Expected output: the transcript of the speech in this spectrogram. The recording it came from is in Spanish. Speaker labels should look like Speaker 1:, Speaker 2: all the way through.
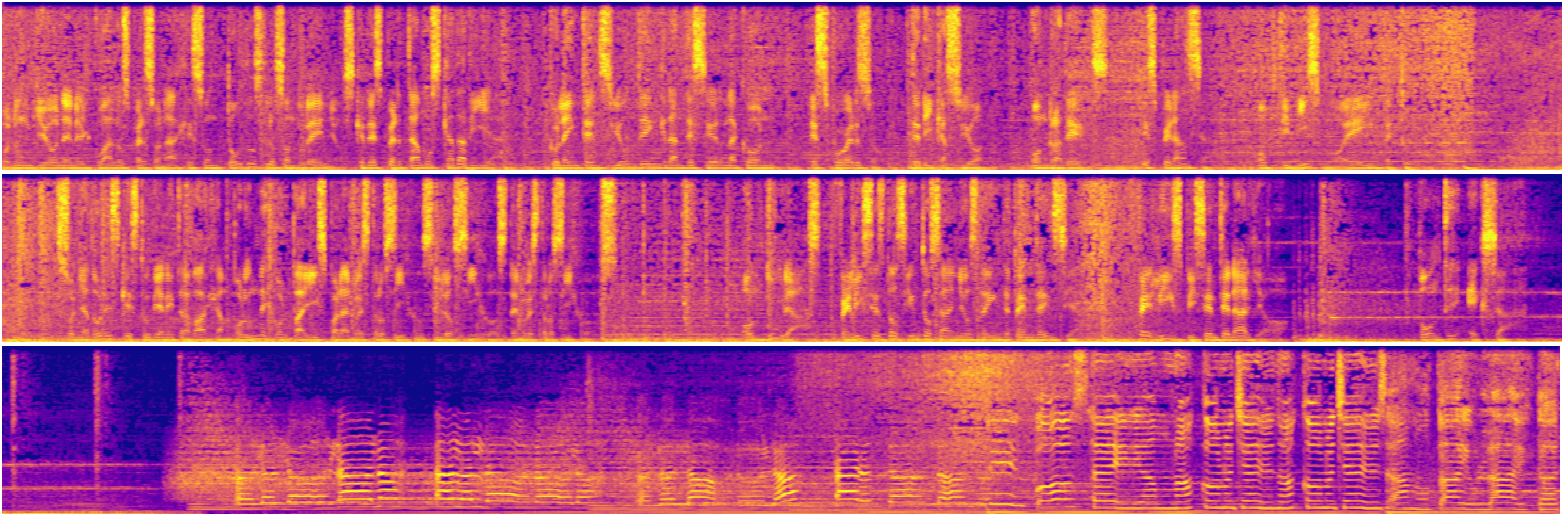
Speaker 1: Con un guion en el cual los personajes son todos los hondureños que despertamos cada día, con la intención de engrandecerla con esfuerzo, dedicación, honradez, esperanza, optimismo e ímpetu. Soñadores que estudian y trabajan por un mejor país para nuestros hijos y los hijos de nuestros hijos. Honduras, felices 200 años de independencia. Feliz bicentenario. Ponte Exa.
Speaker 2: People say I'm not gonna change, not gonna change. I'm not that you like that.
